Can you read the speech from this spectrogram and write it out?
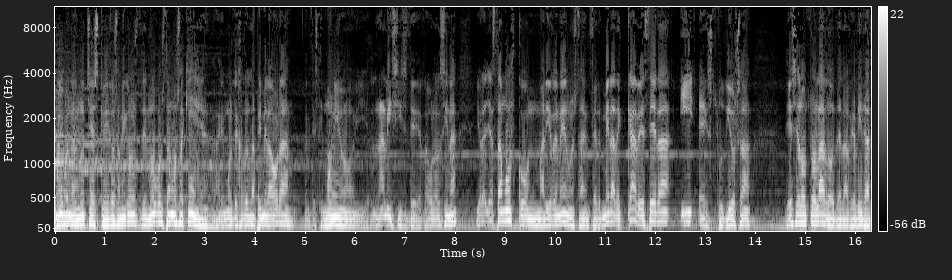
Muy buenas noches, queridos amigos. De nuevo estamos aquí. Hemos dejado en la primera hora el testimonio y el análisis de Raúl Alsina. Y ahora ya estamos con María René, nuestra enfermera de cabecera y estudiosa de ese otro lado de la realidad.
